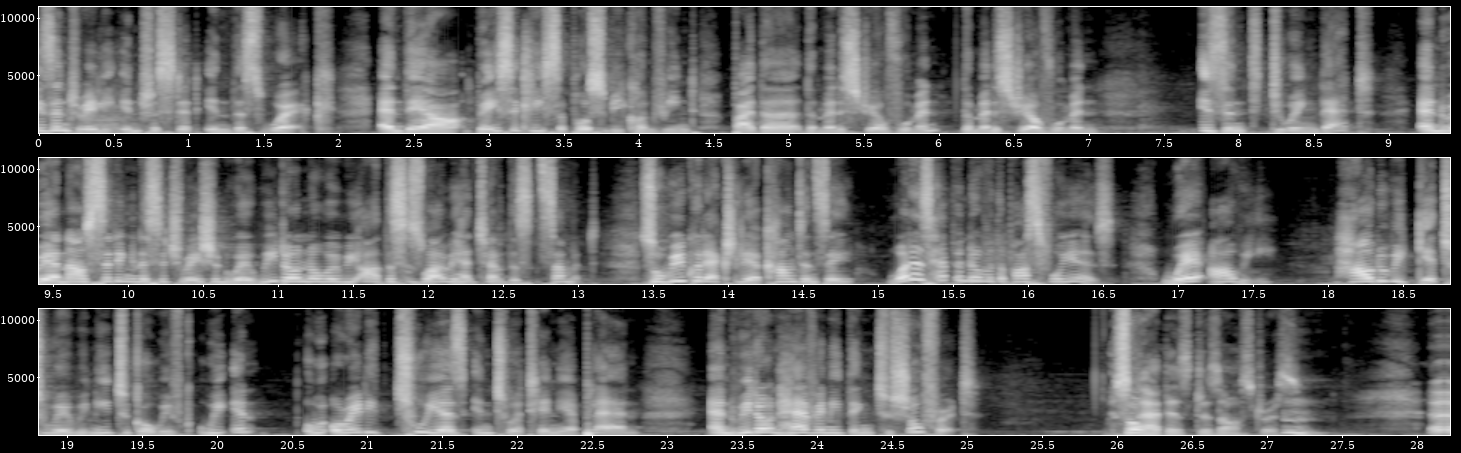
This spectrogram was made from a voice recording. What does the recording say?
isn't really interested in this work, and they are basically supposed to be convened by the, the Ministry of Women. The Ministry of Women isn't doing that. And we are now sitting in a situation where we don't know where we are. This is why we had to have this summit. So we could actually account and say, what has happened over the past four years? Where are we? How do we get to where we need to go? We've we in we're already two years into a ten year plan, and we don't have anything to show for it. So that is disastrous. Uh,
